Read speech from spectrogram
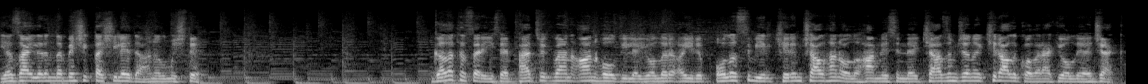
yaz aylarında Beşiktaş ile de anılmıştı. Galatasaray ise Patrick Van Aanholt ile yolları ayırıp olası bir Kerim Çalhanoğlu hamlesinde Kazımcan'ı kiralık olarak yollayacak.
